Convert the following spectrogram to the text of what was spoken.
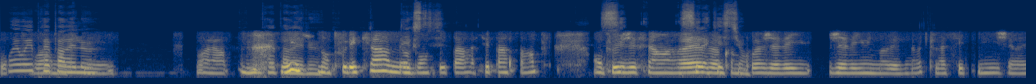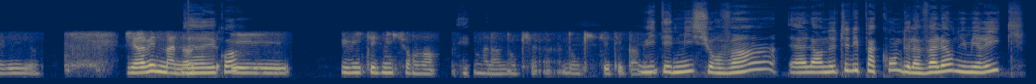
Oui, oui, préparez-le. Voilà. Oui, dans tous les cas, mais bon, c'est pas, c'est pas simple. En plus, j'ai fait un rêve comme quoi j'avais eu, j'avais eu une mauvaise note. Là, cette nuit, j'ai rêvé, euh, j'ai rêvé de ma note. Quoi? et 8,5 sur 20. Voilà, donc, euh, donc c'était pas 8,5 sur 20. Alors, ne tenez pas compte de la valeur numérique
